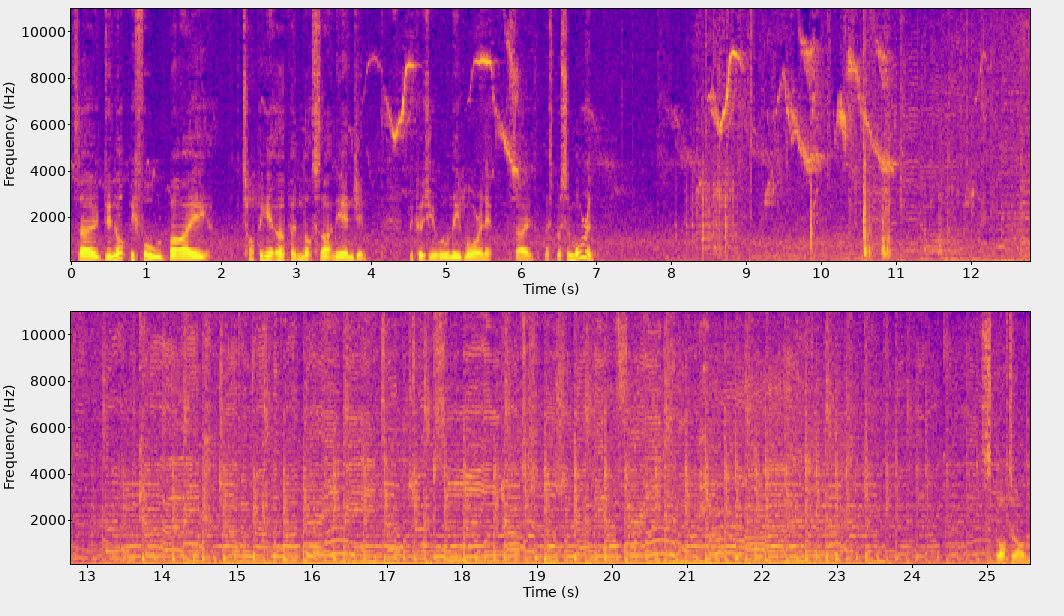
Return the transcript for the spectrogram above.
So do not be fooled by topping it up and not starting the engine because you will need more in it. So let's put some more in. Spot on.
